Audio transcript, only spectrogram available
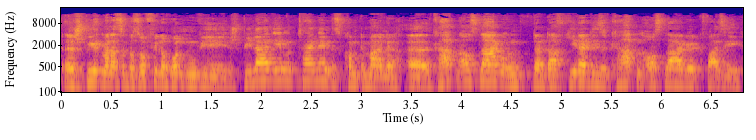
äh, spielt man das über so viele Runden, wie Spieler halt eben teilnehmen. Es kommt immer eine äh, Kartenauslage und dann darf jeder diese Kartenauslage quasi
